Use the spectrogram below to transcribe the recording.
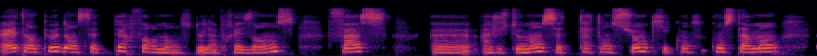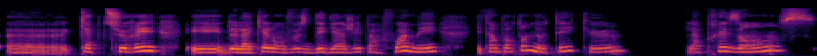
à être un peu dans cette performance de la présence face euh, à justement cette attention qui est constamment euh, capturée et de laquelle on veut se dégager parfois, mais il est important de noter que la présence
